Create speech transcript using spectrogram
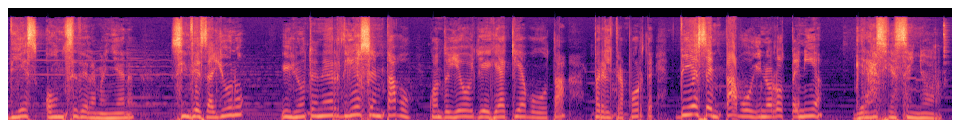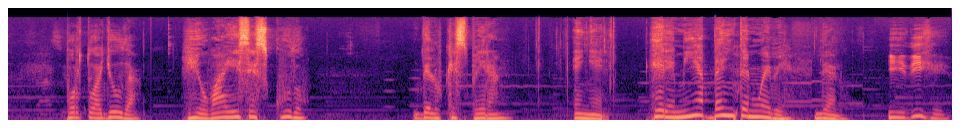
10, 11 de la mañana sin desayuno y no tener 10 centavos. Cuando yo llegué aquí a Bogotá para el transporte, 10 centavos y no los tenía. Gracias Señor por tu ayuda. Jehová es escudo de los que esperan en él. Jeremías 29, léalo. Y dije,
